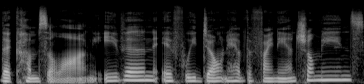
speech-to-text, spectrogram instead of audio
that comes along, even if we don't have the financial means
